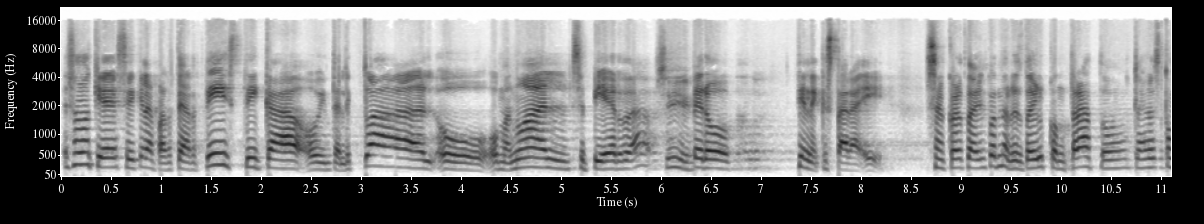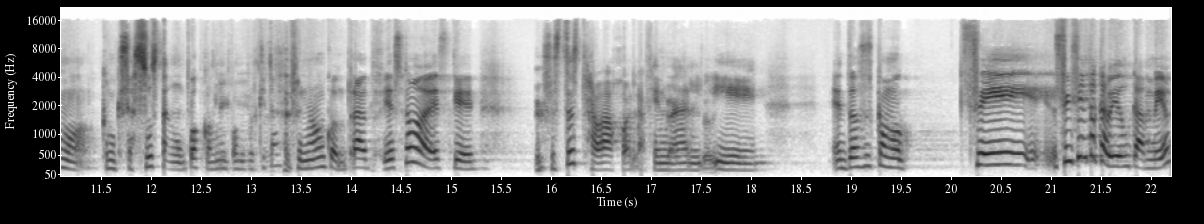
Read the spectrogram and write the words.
Eso no quiere decir que la parte artística o intelectual o, o manual se pierda, sí. pero tiene que estar ahí. Se me acuerda también cuando les doy el contrato, claro, es como, como que se asustan un poco, ¿no? ¿Por qué tengo que firmar un contrato? Y es como, es que pues, esto es trabajo a la final. Y entonces como, sí, sí siento que ha habido un cambio,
